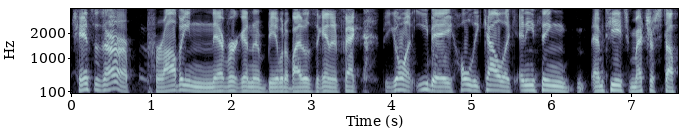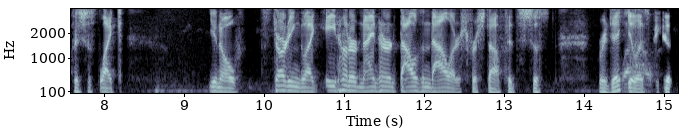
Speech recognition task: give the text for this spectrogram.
Chances are, probably never gonna be able to buy those again. In fact, if you go on eBay, holy cow! Like anything MTH Metro stuff is just like, you know, starting like eight hundred, nine hundred thousand dollars for stuff. It's just ridiculous wow. because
